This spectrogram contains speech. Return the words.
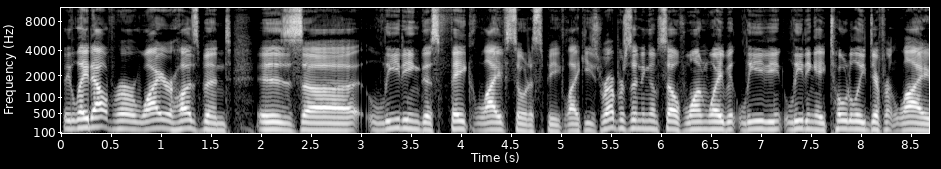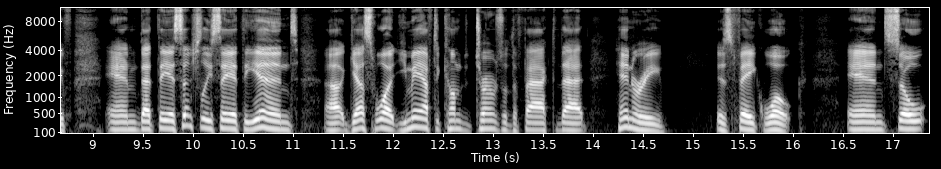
They laid out for her why her husband is uh, leading this fake life, so to speak. Like he's representing himself one way, but leading, leading a totally different life. And that they essentially say at the end, uh, guess what? You may have to come to terms with the fact that Henry is fake woke. And so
